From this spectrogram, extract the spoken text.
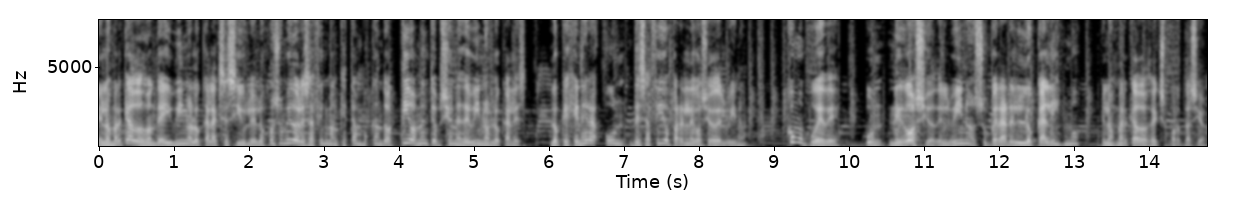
En los mercados donde hay vino local accesible, los consumidores afirman que están buscando activamente opciones de vinos locales, lo que genera un desafío para el negocio del vino. ¿Cómo puede un negocio del vino superar el localismo en los mercados de exportación?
